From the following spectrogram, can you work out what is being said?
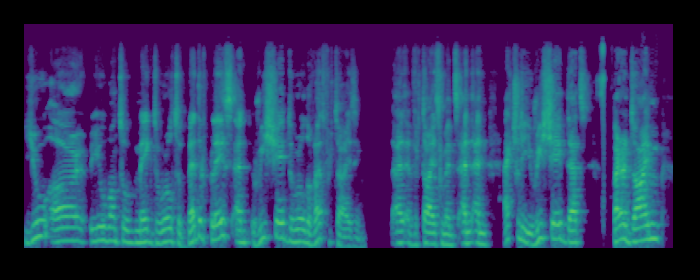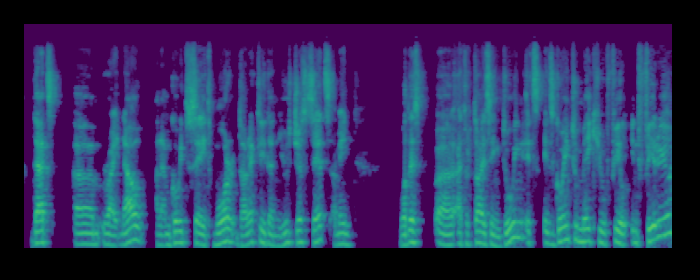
you are you want to make the world a better place and reshape the world of advertising advertisements and and actually reshape that paradigm that um, right now and i'm going to say it more directly than you just said i mean what is uh, advertising doing it's it's going to make you feel inferior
